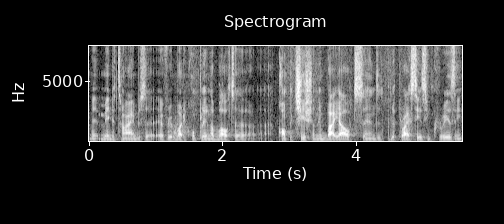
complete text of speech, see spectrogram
many times uh, everybody complain about competition in buyouts and the price is increasing.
